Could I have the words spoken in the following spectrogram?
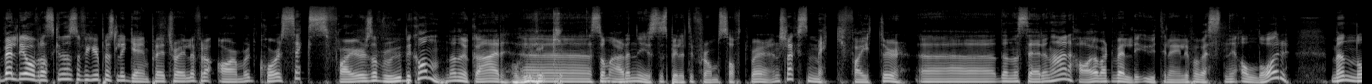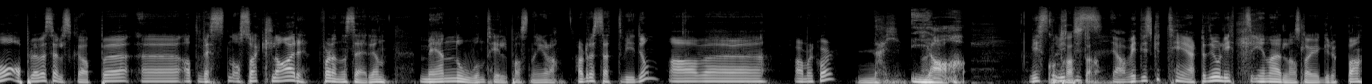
Veldig overraskende så fikk vi plutselig gameplay-trailer fra Armored Core 6, Fires of Rubicon, denne uka her. Og eh, som er det nyeste spillet til From Software. En slags mech-fighter. Eh, denne serien her har jo vært veldig utilgjengelig for Vesten i alle år, men nå opplever selskapet eh, at Vesten også er klar for denne serien, med noen tilpasninger, da. Har dere sett videoen av eh, Armored Core? Nei. Ja. Vi, Kontraster. Vi, ja, vi diskuterte det jo litt i nederlandslaget-gruppa,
